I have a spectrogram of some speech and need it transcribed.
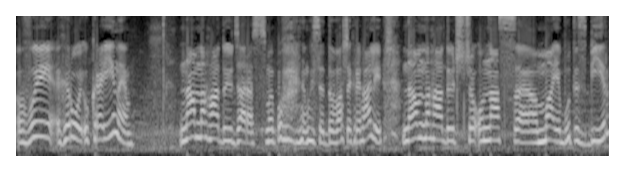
Ви герой України. Нам нагадують зараз, ми повернемося до ваших регалій. Нам нагадують, що у нас е, має бути збір.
